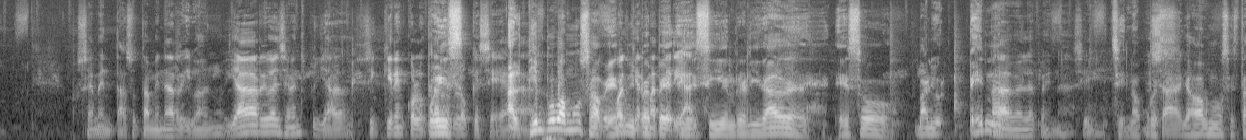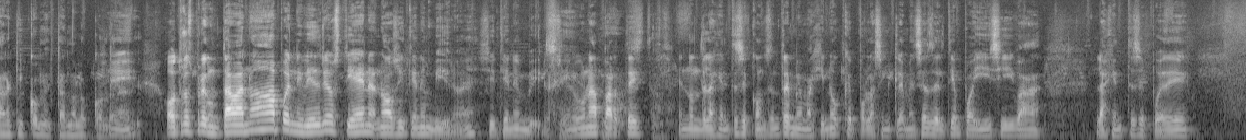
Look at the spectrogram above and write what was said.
cementazo también arriba, ¿no? Ya arriba del cemento, pues ya si quieren colocar pues, lo que sea. Al tiempo vamos a ver, mi Pepe, eh, si en realidad eh, eso valió la pena. Vale la pena, sí. Si no, pues ya vamos a estar aquí comentándolo con Otros preguntaban, no, pues ni vidrios tienen. No, sí tienen vidrio, ¿eh? Sí tienen vidrio. Sí, una parte en donde la gente se concentra, me imagino que por las inclemencias del tiempo, ahí sí va, la gente se puede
